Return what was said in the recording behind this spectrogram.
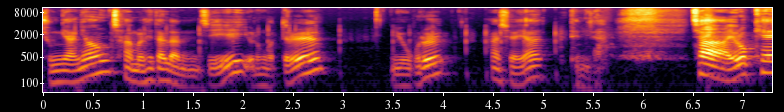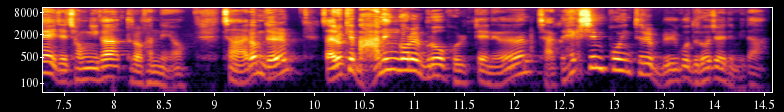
중량형 차음을 해달라든지 이런 것들을 요구를 하셔야 됩니다. 자, 이렇게 이제 정리가 들어갔네요. 자, 여러분들. 자, 이렇게 많은 거를 물어볼 때는 자, 그 핵심 포인트를 물고 늘어져야 됩니다.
